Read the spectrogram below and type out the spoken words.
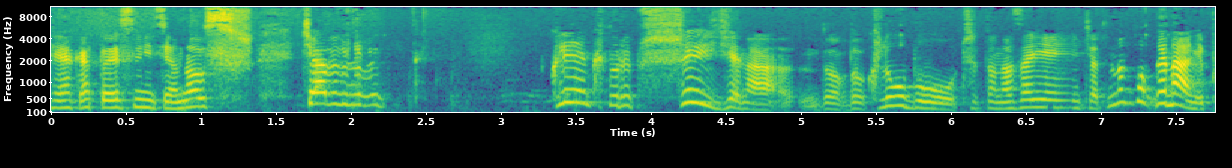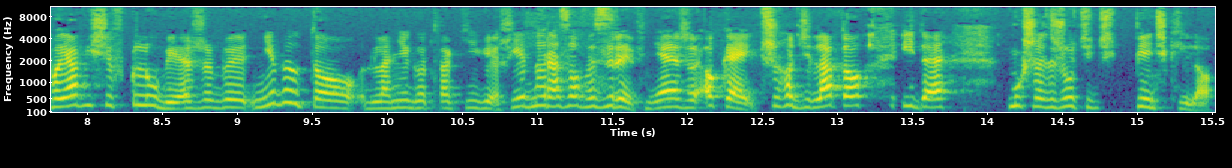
Jaka to jest misja? No, chciałabym, żeby klient, który przyjdzie na, do, do klubu, czy to na zajęcia, no bo generalnie pojawi się w klubie, żeby nie był to dla niego taki, wiesz, jednorazowy zryw, nie? Że okej, okay, przychodzi lato, idę, muszę zrzucić 5 kilo.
